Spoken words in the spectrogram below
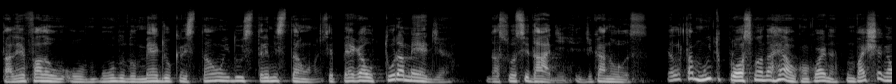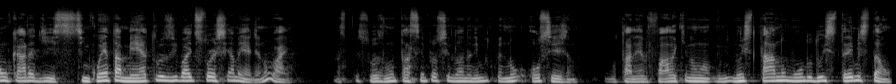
Taleb fala o, o mundo do médio cristão e do extremistão. Né? Você pega a altura média da sua cidade, de Canoas, ela está muito próxima da real, concorda? Não vai chegar um cara de 50 metros e vai distorcer a média, não vai. As pessoas vão estar tá sempre oscilando ali, ou seja, o Taleb fala que não, não está no mundo do extremistão.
